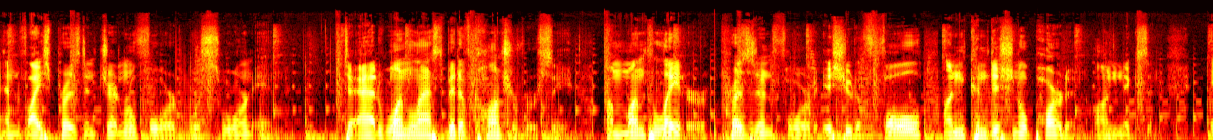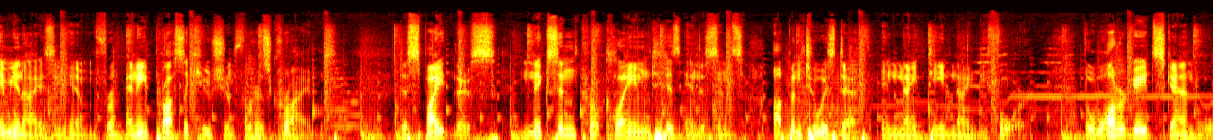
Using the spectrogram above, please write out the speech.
and Vice President Gerald Ford was sworn in. To add one last bit of controversy, a month later, President Ford issued a full, unconditional pardon on Nixon, immunizing him from any prosecution for his crimes. Despite this, Nixon proclaimed his innocence up until his death in 1994. The Watergate scandal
